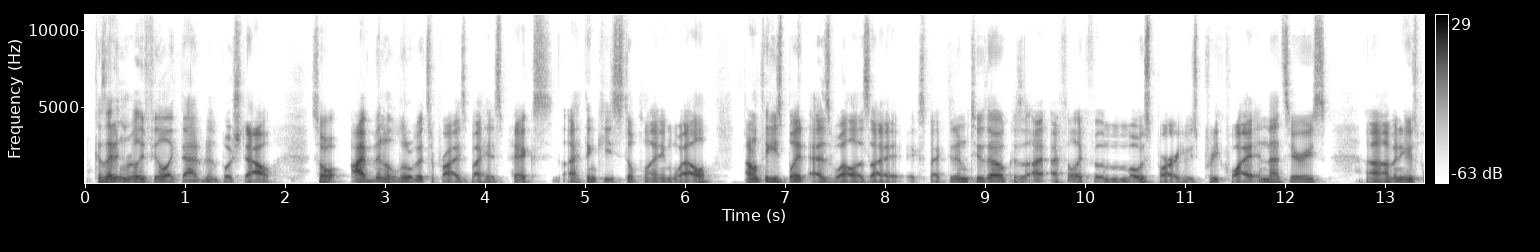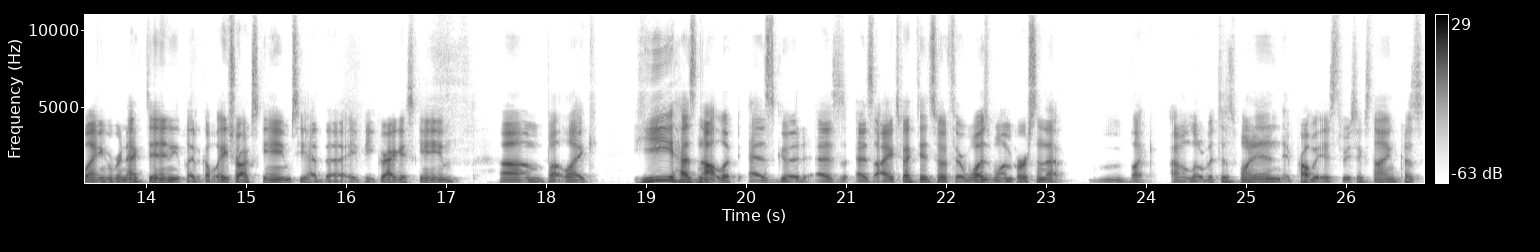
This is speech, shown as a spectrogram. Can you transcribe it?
because I didn't really feel like that had been pushed out. So I've been a little bit surprised by his picks. I think he's still playing well. I don't think he's played as well as I expected him to, though, because I, I feel like for the most part he was pretty quiet in that series. Um, and he was playing Renekton. He played a couple Aatrox games. He had the AP Gragas game. Um, but like he has not looked as good as as I expected. So if there was one person that mm, like I'm a little bit disappointed in, it probably is 369 because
